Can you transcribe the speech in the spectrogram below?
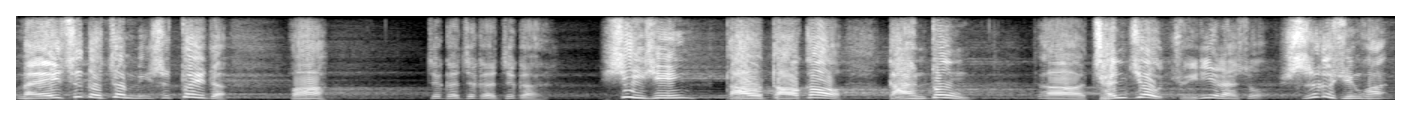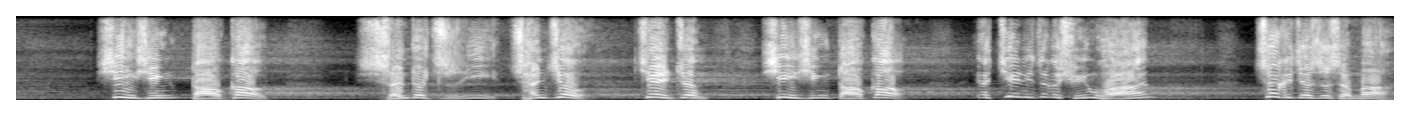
每次都证明是对的，啊，这个这个这个信心祷祷告感动啊成就，举例来说，十个循环，信心祷告神的旨意成就见证信心祷告，要建立这个循环，这个就是什么？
